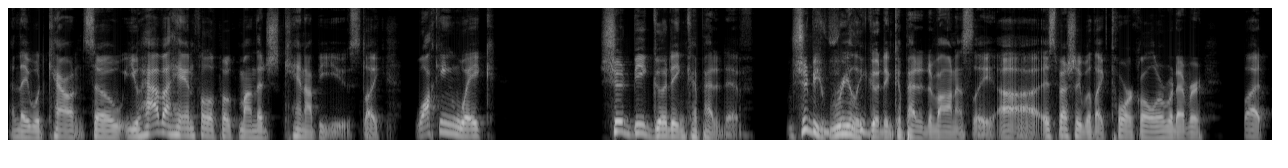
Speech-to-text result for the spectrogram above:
and they would count. So you have a handful of Pokemon that just cannot be used. Like Walking Wake should be good in competitive. Should be really good and competitive, honestly, uh, especially with like Torkoal or whatever. But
